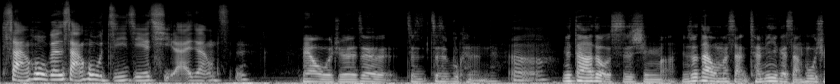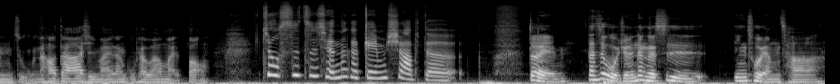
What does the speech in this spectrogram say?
散户跟散户集结起来这样子。没有，我觉得这这是这是不可能的。嗯，因为大家都有私心嘛。你说，带我们散成立一个散户群组，然后大家一起买一张股票，把它买爆，就是之前那个 Game Shop 的。对，但是我觉得那个是阴错阳差。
